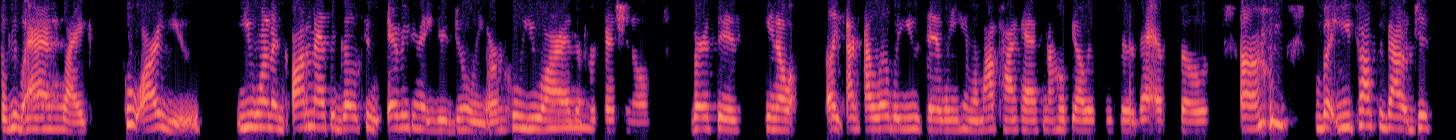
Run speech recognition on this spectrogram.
So people yes. ask like, "Who are you?" You want to automatically go to everything that you're doing or who you are mm. as a mm. professional versus, you know, like I, I, love what you said when you came on my podcast, and I hope y'all listen to that episode. Um, but you talked about just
